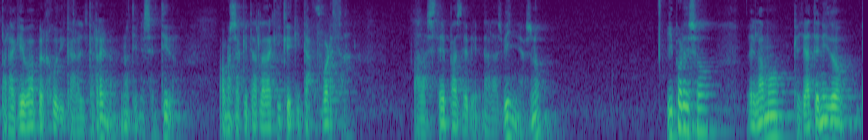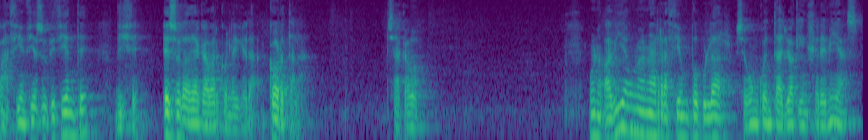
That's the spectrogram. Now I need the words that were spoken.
¿para qué va a perjudicar el terreno? No tiene sentido. Vamos a quitarla de aquí que quita fuerza a las cepas, de, a las viñas, ¿no? Y por eso el amo, que ya ha tenido paciencia suficiente, dice, es hora de acabar con la higuera, córtala. Se acabó. Bueno, había una narración popular, según cuenta Joaquín Jeremías,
